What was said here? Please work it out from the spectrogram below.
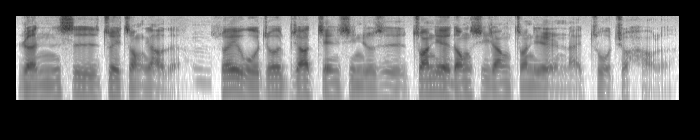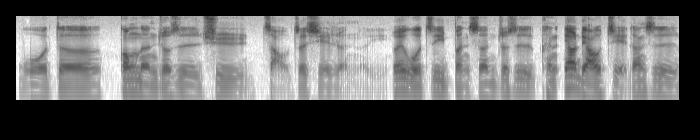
人是最重要的。所以我就会比较坚信，就是专业的东西让专业的人来做就好了。我的。功能就是去找这些人而已，所以我自己本身就是可能要了解，但是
